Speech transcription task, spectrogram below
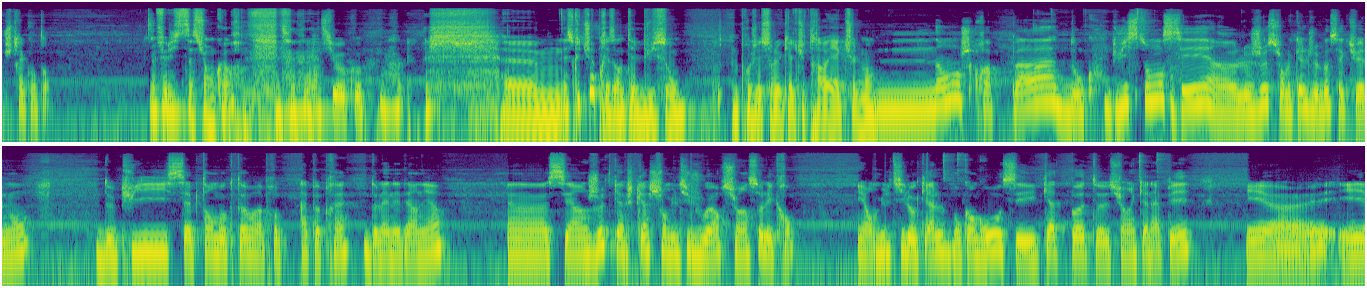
Je suis très content. Félicitations encore. Merci beaucoup. Euh, est-ce que tu as présenté Buisson, le projet sur lequel tu travailles actuellement? Non, je crois pas. Donc Buisson, c'est le jeu sur lequel je bosse actuellement depuis septembre-octobre à, peu près de l'année dernière. Euh, c'est un jeu de cache-cache sur multijoueur sur un seul écran et en multilocal. Donc en gros, c'est quatre potes sur un canapé et, euh, et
